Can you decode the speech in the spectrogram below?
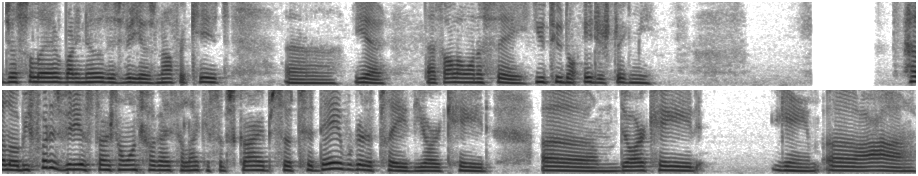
just to let everybody know, this video is not for kids. Uh, yeah, that's all I want to say. YouTube don't age restrict me. Hello, before this video starts, I want y'all guys to like and subscribe. So today we're gonna play the arcade, um, the arcade game. Uh,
